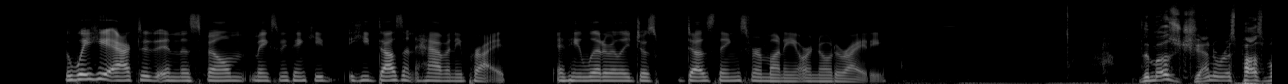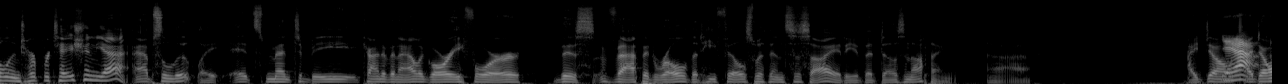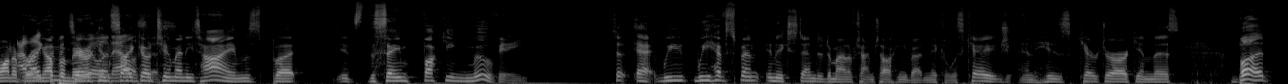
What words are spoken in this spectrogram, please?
The way he acted in this film makes me think he he doesn't have any pride, and he literally just does things for money or notoriety. The most generous possible interpretation, yeah, absolutely. It's meant to be kind of an allegory for this vapid role that he fills within society that does nothing. Uh, I don't. Yeah, I don't want to bring like up material American Psycho too many times, but it's the same fucking movie. So yeah, we we have spent an extended amount of time talking about Nicolas Cage and his character arc in this, but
